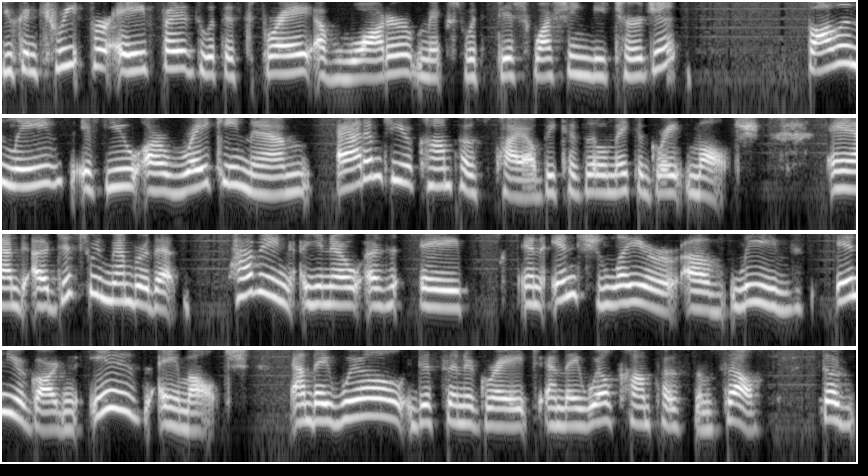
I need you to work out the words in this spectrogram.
You can treat for aphids with a spray of water mixed with dishwashing detergent. Fallen leaves, if you are raking them, add them to your compost pile because it'll make a great mulch. And uh, just remember that having, you know, a, a an inch layer of leaves in your garden is a mulch and they will disintegrate and they will compost themselves. So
